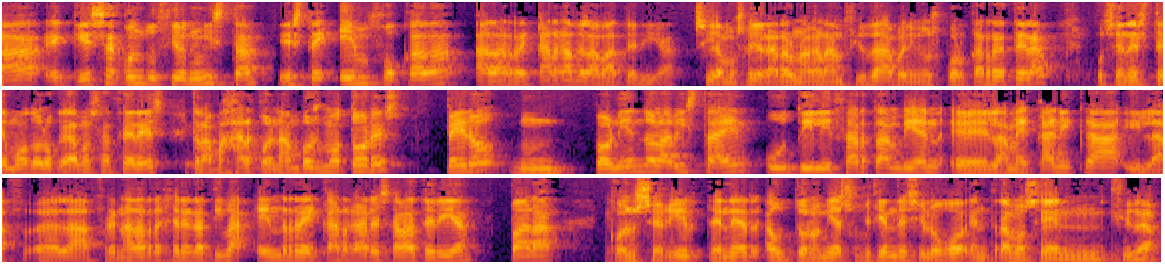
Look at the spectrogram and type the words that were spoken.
a eh, que esa conducción mixta esté enfocada a la recarga de la batería. Si vamos a llegar a una gran ciudad, venimos por carretera, pues en este modo lo que vamos a hacer es trabajar con ambos motores, pero mm, poniendo la vista en utilizar también eh, la mecánica y la, eh, frenada regenerativa en recargar esa batería para conseguir tener autonomía suficiente si luego entramos en ciudad.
